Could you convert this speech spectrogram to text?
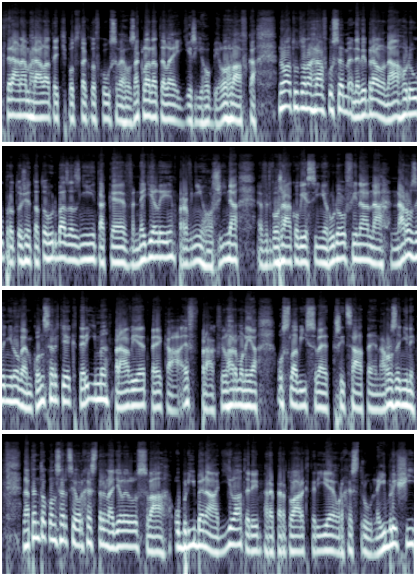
která nám hrála teď pod taktovkou svého zakladatele Jiřího Bělohlávka. No a tuto nahrávku jsem nevybral náhodou, protože tato hudba zazní také v neděli 1. října v Dvořákově síni Rudolfina na narozeninovém koncertě, kterým právě PKF Prague Filharmonia oslaví své 30. narozeniny. Na tento koncert si orchestr nadělil svá oblíbená díla, tedy repertoár, který je orchestru nejbližší.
